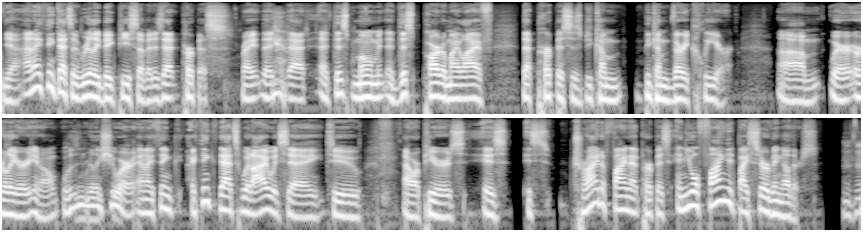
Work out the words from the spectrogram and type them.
Yeah, and I think that's a really big piece of it is that purpose, right? That Yeah. that at this moment, at this part of my life, that purpose has become become very clear. Um, where earlier, you know, wasn't really sure, and I think I think that's what I would say to our peers is is try to find that purpose, and you'll find it by serving others. mm-hmm.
